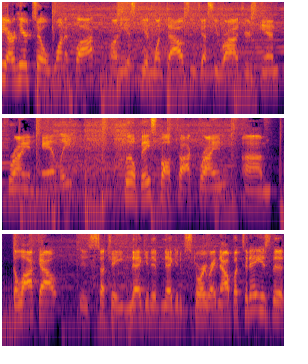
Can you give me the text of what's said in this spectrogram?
We are here till 1 o'clock on ESPN 1000. Jesse Rogers and Brian Hanley. Little baseball talk, Brian. Um, the lockout is such a negative, negative story right now. But today is the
